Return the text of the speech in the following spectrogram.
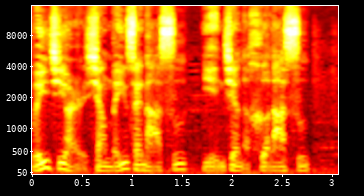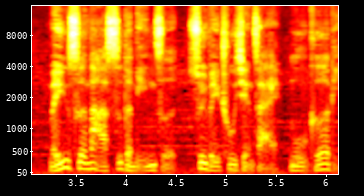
维吉尔向梅塞纳斯引荐了赫拉斯。梅瑟纳斯的名字虽未出现在牧歌里，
